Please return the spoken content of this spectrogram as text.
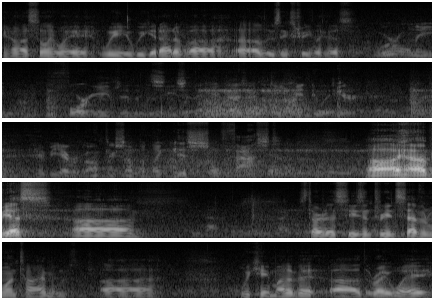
you know that's the only way we, we get out of a, a losing streak like this. We're only four games into the season, and you guys are deep into it here. Uh, have you ever gone through something like this so fast? Uh, I have, yes. Um started a season three and seven one time, and uh, we came out of it uh, the right way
